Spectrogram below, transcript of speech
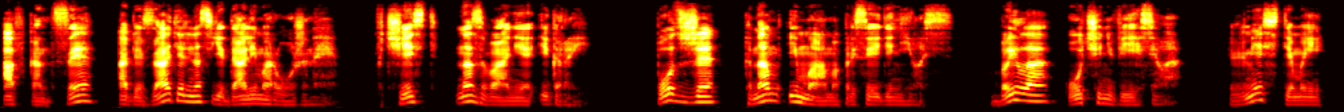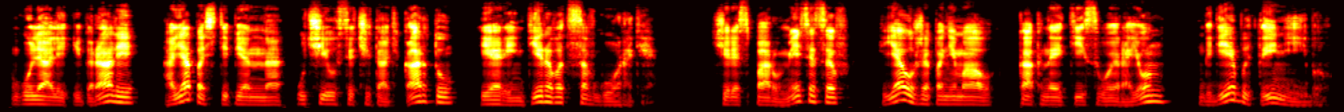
А в конце обязательно съедали мороженое в честь названия игры. Позже к нам и мама присоединилась. Было очень весело. Вместе мы гуляли-играли, а я постепенно учился читать карту и ориентироваться в городе. Через пару месяцев я уже понимал, как найти свой район, где бы ты ни был,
